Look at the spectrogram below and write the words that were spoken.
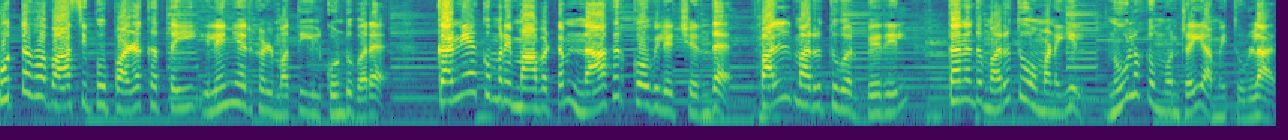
புத்தக வாசிப்பு பழக்கத்தை இளைஞர்கள் மத்தியில் கொண்டுவர கன்னியாகுமரி மாவட்டம் நாகர்கோவிலைச் சேர்ந்த பல் மருத்துவர் பெரில் தனது மருத்துவமனையில் நூலகம் ஒன்றை அமைத்துள்ளார்.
